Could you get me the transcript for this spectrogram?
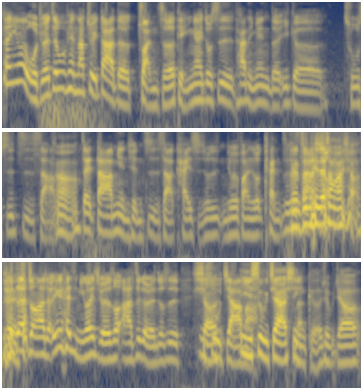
但因为我觉得这部片它最大的转折点，应该就是它里面的一个。厨师自杀嘛，在大家面前自杀，开始就是你就会发现说，看这个这边在中大小，对，在中大小，因为开始你会觉得说啊，这个人就是艺术家嘛，艺术家性格就比较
